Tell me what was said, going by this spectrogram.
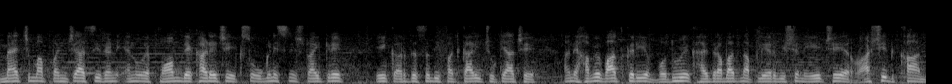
મેચમાં પંચ્યાસી રન એનું એ ફોર્મ દેખાડે છે, એકસો ઓગણીસની સ્ટ્રાઇક રેટ એક અર્ધસદી ફટકારી ચૂક્યા છે. અને હવે વાત કરીએ, વધુ એક હૈદરાબાદના પ્લેયર વિશે એ છે રાશિદ ખાન.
